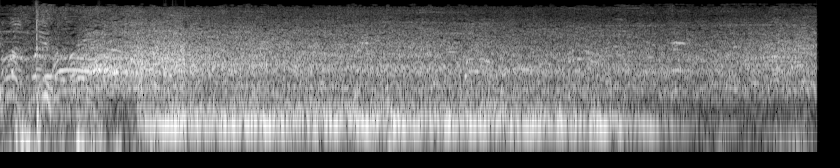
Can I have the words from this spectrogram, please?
好了好好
